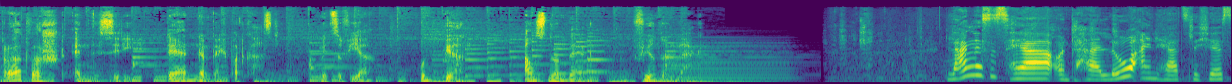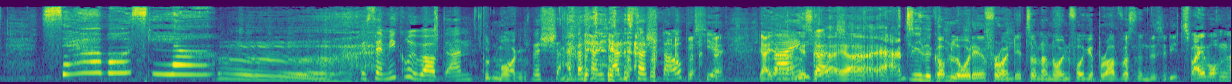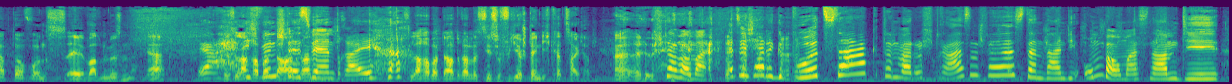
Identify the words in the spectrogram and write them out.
Bratwurst and the City, der Nürnberg-Podcast. Mit Sophia und Björn. Aus Nürnberg für Nürnberg. Lang ist es her und hallo ein herzliches Servusla. Ist dein Mikro überhaupt an? Guten Morgen. Wahrscheinlich alles verstaubt hier. Ja, ja, mein lange Gott. her. Ja, herzlich willkommen, Leute, Freunde, zu einer neuen Folge Bratwurst in the City. Zwei Wochen habt ihr auf uns äh, warten müssen. Ja, Ja, ich wünschte, es daran- wären drei. Es lag aber daran, dass die Sophia ständig keine Zeit hat. Ja, äh, wir mal. Also ich hatte Geburtstag, dann war das Straßenfest, dann waren die Umbaumaßnahmen, die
